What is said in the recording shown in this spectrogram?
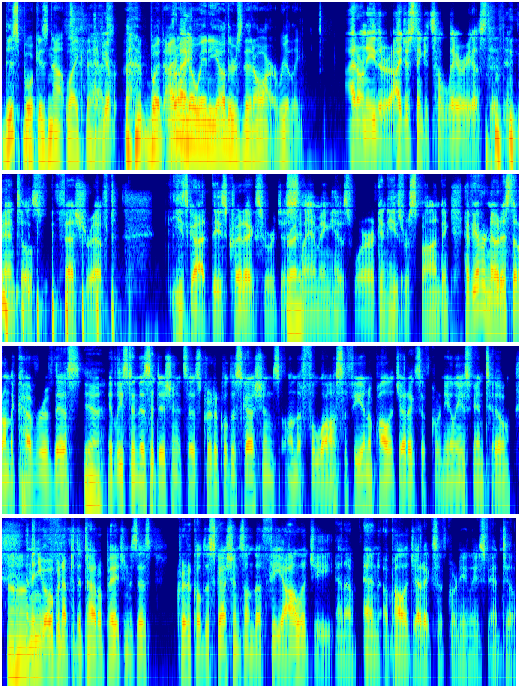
This book is not like that, you but I don't know any others that are really. I don't either. I just think it's hilarious that in Van Til's Festschrift, he's got these critics who are just Right. slamming his work and he's responding. Have you ever noticed that on the cover of this, Yeah. at least in this edition, it says critical discussions on the philosophy and apologetics of Cornelius Van Til. Uh-huh. And then you open up to the title page and it says critical discussions on the theology and, uh, and apologetics of Cornelius Van Til.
